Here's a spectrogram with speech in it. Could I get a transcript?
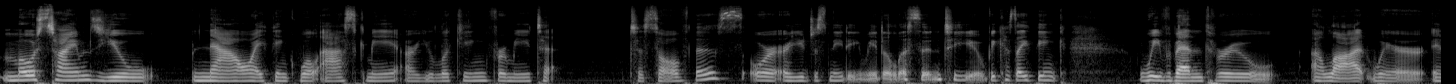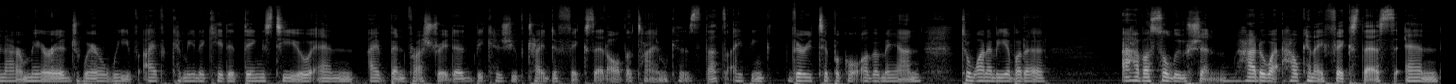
most times you now I think will ask me, "Are you looking for me to to solve this or are you just needing me to listen to you?" Because I think we've been through a lot where in our marriage where we've I've communicated things to you and I've been frustrated because you've tried to fix it all the time because that's I think very typical of a man to want to be able to have a solution. How do I how can I fix this? And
